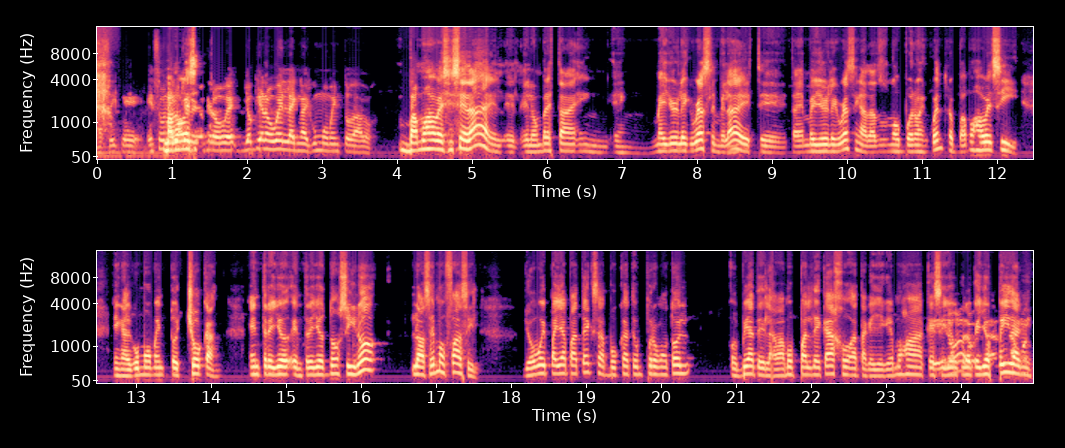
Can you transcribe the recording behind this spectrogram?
Así que eso es una lucha que yo, quiero ver, yo quiero verla en algún momento dado. Vamos a ver si se da. El, el, hombre está en, en, Major League Wrestling, ¿verdad? Este, está en Major League Wrestling, ha dado unos buenos encuentros. Vamos a ver si en algún momento chocan entre ellos, entre ellos dos. Si no, lo hacemos fácil. Yo voy para allá, para Texas, búscate un promotor, olvídate, lavamos un par de cajos hasta que lleguemos a, qué sé yo, lo que ellos pidan.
